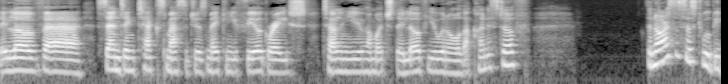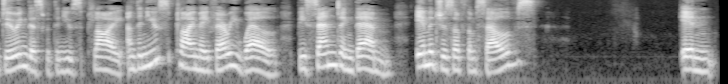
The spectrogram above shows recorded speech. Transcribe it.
They love uh, sending text messages, making you feel great, telling you how much they love you and all that kind of stuff. The narcissist will be doing this with the new supply, and the new supply may very well be sending them images of themselves in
